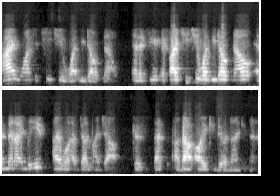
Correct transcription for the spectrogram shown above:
I want to teach you what you don't know. And if you if I teach you what you don't know and then I leave, I will have done my job because that's about all you can do in 90 minutes.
